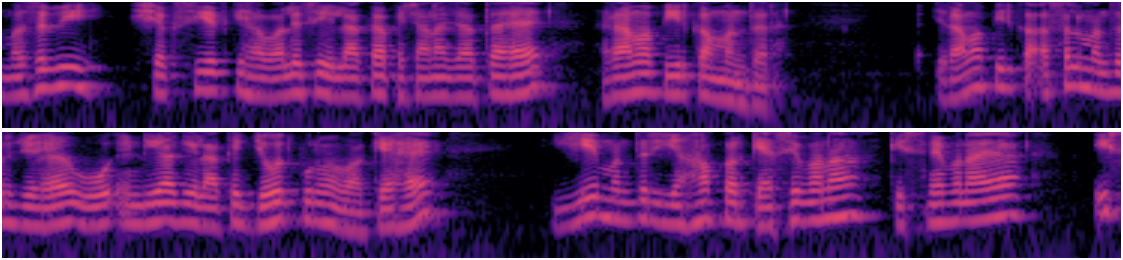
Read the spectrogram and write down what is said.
मजहबी शख्सियत के हवाले से इलाका पहचाना जाता है, रामा पीर का मंदिर। रामा पीर का असल मंदिर जो है, वो इंडिया के इलाके जोधपुर में वाक़ है। ये मंदिर यहाँ पर कैसे बना, किसने बनाया इस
